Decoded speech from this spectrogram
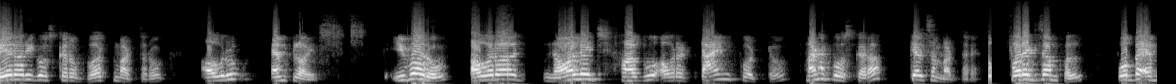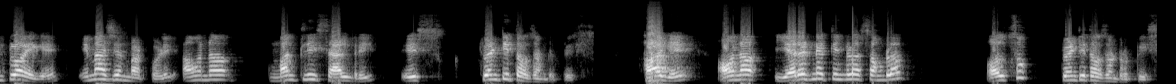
ಬೇರೆಯವರಿಗೋಸ್ಕರ ವರ್ಕ್ ಮಾಡ್ತಾರೋ ಅವರು ಎಂಪ್ಲಾಯೀಸ್ ಇವರು ಅವರ ನಾಲೆಜ್ ಹಾಗೂ ಅವರ ಟೈಮ್ ಕೊಟ್ಟು ಹಣಕ್ಕೋಸ್ಕರ ಕೆಲಸ ಮಾಡ್ತಾರೆ. ಫಾರ್ ಎಕ್ಸಾಂಪಲ್ ಒಬ್ಬ ಎಂಪ್ಲಾಯಿಗೆ ಇಮ್ಯಾಜಿನ್ ಮಾಡ್ಕೊಳ್ಳಿ, ಅವನ monthly salary is twenty thousand rupees ಹಾಗೆ ಅವನ ಎರಡನೇ ತಿಂಗಳ ಸಂಬಳ ಆಲ್ಸೋ ಟ್ವೆಂಟಿ ತೌಸಂಡ್ ರುಪೀಸ್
